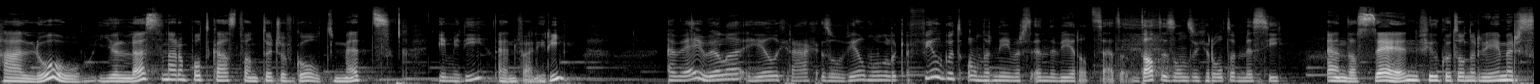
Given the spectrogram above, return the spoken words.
Hallo, je luistert naar een podcast van Touch of Gold met Emilie en Valérie. en wij willen heel graag zoveel mogelijk feel-good ondernemers in de wereld zetten. Dat is onze grote missie. En dat zijn feelgood ondernemers,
